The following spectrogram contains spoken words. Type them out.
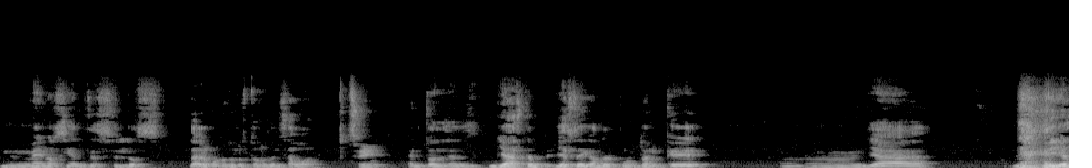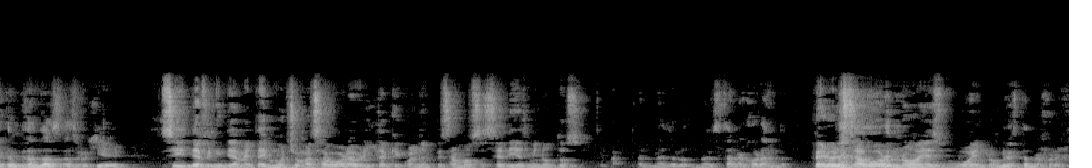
menos sientes los, algunos de los tonos del sabor. Sí. Entonces ya está, ya está llegando al punto en que mm, ya, ya está empezando a, a surgir. Sí, definitivamente hay mucho más sabor ahorita que cuando empezamos hace 10 minutos. No, es de lo- no está mejorando. Pero el sabor no es bueno. No está mejorando.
